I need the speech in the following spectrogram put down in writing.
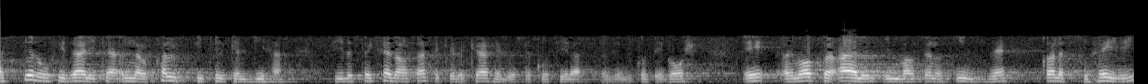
السر في ذلك أن القلب في تلك الجهة. Si le secret dans ça, c'est que le cœur est de ce côté-là, c'est-à-dire du côté gauche. Et un autre alim, il mentionne aussi, il disait قال السهيلي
